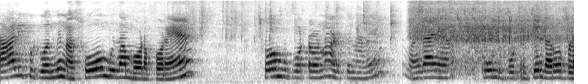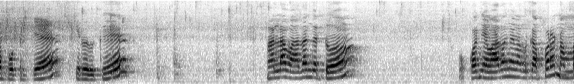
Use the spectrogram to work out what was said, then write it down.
தாளிப்புக்கு வந்து நான் சோம்பு தான் போட போகிறேன் சோம்பு போட்டோன்னா அடுத்து நான் வெங்காயம் பூண்டு போட்டிருக்கேன் கருவேப்பிலை போட்டிருக்கேன் வைக்கிறதுக்கு. நல்லா வதங்கட்டும். கொஞ்சம் வதங்கினதுக்கப்புறம் நம்ம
